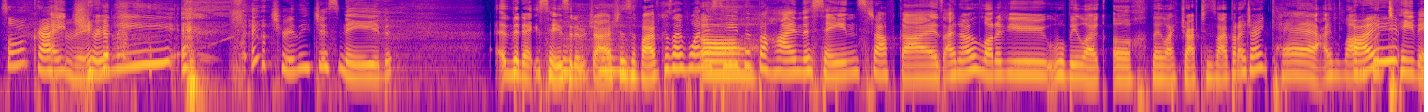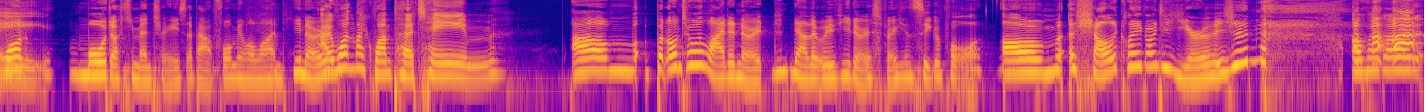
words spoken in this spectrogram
someone crash I me. truly, I truly just need the next season of Drive to Survive because I want to Oh. see the behind the scenes stuff, guys. I know a lot of you will be like, "Ugh, they like Drive to Survive," but I don't care. I love I good TV. want- More documentaries about Formula One. You know, I want like one per team. Um, but onto a lighter note, now that we've, you know, spoken Singapore, um, is Charles Leclerc going to Eurovision? Oh my god,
